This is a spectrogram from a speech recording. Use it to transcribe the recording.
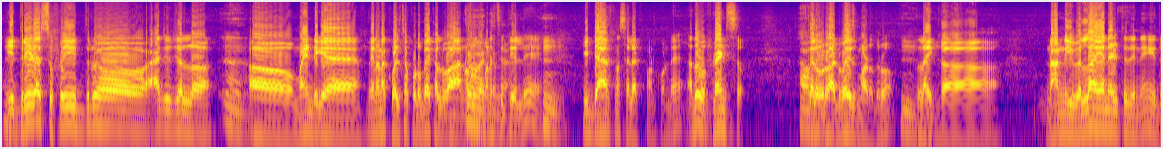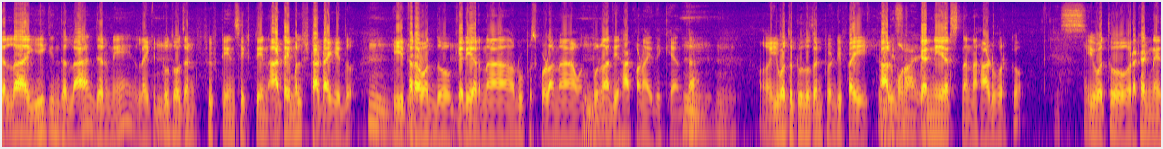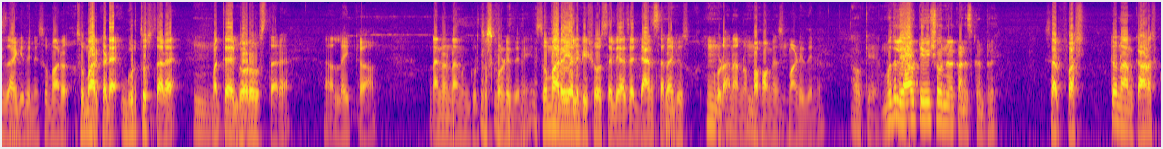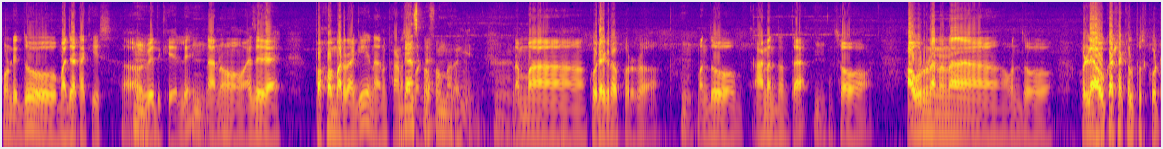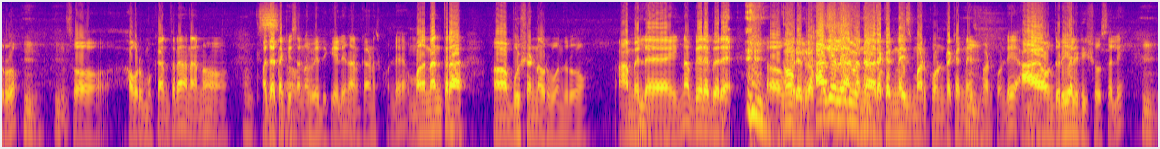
ಈ ತ್ರೀ ಡೇಸ್ ಫ್ರೀ ಇದ್ರು ಆಸ್ ಯೂಶಲ್ ಮೈಂಡ್ಗೆ ಏನಾರ ಕೆಲಸ ಕೊಡ್ಬೇಕಲ್ವಾ ಅನ್ನೋ ಮನಸ್ಥಿತಿಯಲ್ಲಿ ಈ ಡ್ಯಾನ್ಸ್ನ ಸೆಲೆಕ್ಟ್ ಮಾಡ್ಕೊಂಡೆ. ಅದು ಫ್ರೆಂಡ್ಸ್ ಕೆಲವರು ಅಡ್ವೈಸ್ ಮಾಡಿದ್ರು. ಲೈಕ್ ನಾನು ಇವೆಲ್ಲ ಏನು ಹೇಳ್ತಿದ್ದೀನಿ ಇದೆಲ್ಲ ಈಗಿಂದಲ್ಲ journey like two thousand fifteen sixteen ಆ ಟೈಮಲ್ಲಿ ಸ್ಟಾರ್ಟ್ ಆಗಿದ್ದು. ಈ ಥರ ಒಂದು ಕೆರಿಯರ್ನ ರೂಪಿಸ್ಕೊಳ್ಳೋಣ ಒಂದು ಬುನಾದಿ ಹಾಕೋಣ ಇದಕ್ಕೆ ಅಂತ. ಇವತ್ತು two thousand twenty five almost ten years ನನ್ನ ಹಾರ್ಡ್ ವರ್ಕು ಇವತ್ತು ರೆಕಗ್ನೈಸ್ ಆಗಿದ್ದೀನಿ ಸುಮಾರು ಸುಮಾರು ಕಡೆ ಗುರುತಿಸ್ತಾರೆ ಮತ್ತೆ ಗೌರವಿಸ್ತಾರೆ. ಲೈಕ್ ನಾನು ನಾನು ಗುರುತಿಸ್ಕೊಂಡಿದ್ದೀನಿ. ಸುಮಾರು ರಿಯಾಲಿಟಿ ಶೋಸಲ್ಲಿ ಆಸ್ ಎ ಡ್ಯಾನ್ಸರ್ ಆಗಿ ಕೂಡ ನಾನು ಪರ್ಫಾರ್ಮೆನ್ಸ್ ಮಾಡಿದ್ದೀನಿ. ಓಕೆ ಮೊದಲು ಯಾವ ಟಿವಿ ಶೋನಲ್ಲಿ ಕಾಣಿಸ್ಕೊಂಡ್ರಿ? ಸರ್ ಫಸ್ಟ್ ನಾನು ಕಾಣಿಸ್ಕೊಂಡಿದ್ದು ಮಜಾ ಟಾಕೀಸ್ ವೇದಿಕೆಯಲ್ಲಿ. ನಾನು ಆಸ್ ಎ ಪರ್ಫಾರ್ಮರ್ ಆಗಿ ನಾನು ಕಾಣಿಸ್ಕೊಂಡೆ. ಪರ್ಫಾರ್ಮರ್ ಆಗಿ. ನಮ್ಮ ಕೊರಿಯೋಗ್ರಾಫರ್ ಒಂದು ಆನಂದ್ ಅಂತ. ಸೊ ಅವರು ನನ್ನನ್ನು ಒಂದು ಒಳ್ಳೆ ಅವಕಾಶ ಕಲ್ಪಿಸ್ಕೊಟ್ರು. ಸೊ ಅವ್ರ ಮುಖಾಂತರ ನಾನು ಮಜಾ ಟಾಕೀಸ್ ಅನ್ನೋ ವೇದಿಕೆಯಲ್ಲಿ ನಾನು ಕಾಣಿಸ್ಕೊಂಡೆ. ನಂತರ ಭೂಷಣ್ ಅವರು ಬಂದರು. ಆಮೇಲೆ ಇನ್ನ ಬೇರೆ ಬೇರೆ ರೆಕಗ್ನೈಸ್ ಮಾಡ್ಕೊಂಡು ರೆಕಗ್ನೈಸ್ ಮಾಡ್ಕೊಂಡು ಆ ಒಂದು ರಿಯಾಲಿಟಿ ಅಲ್ಲಿ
